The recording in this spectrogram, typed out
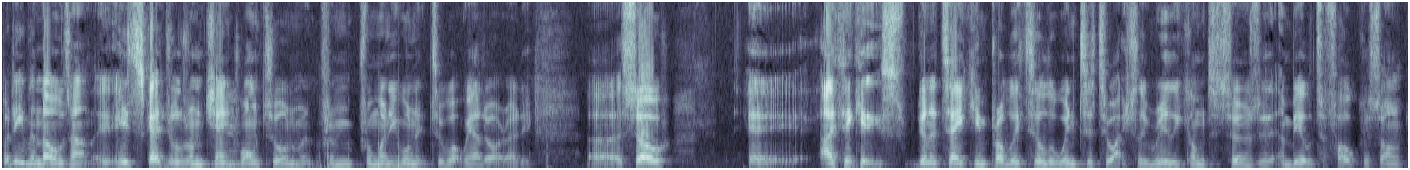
But even those aren't. His schedule's only changed mm-hmm. one tournament from, from when he won it to what we had already. Uh, so I think it's going to take him probably till the winter to actually really come to terms with it and be able to focus on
